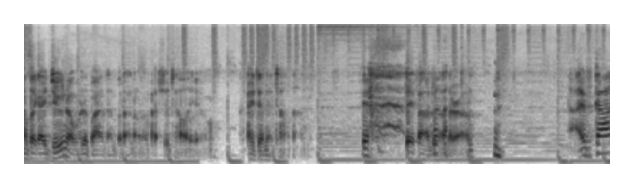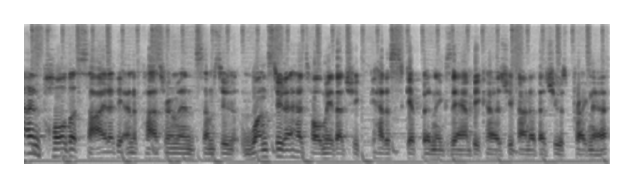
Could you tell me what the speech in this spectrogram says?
I was like, I do know where to buy them, but I don't know if I should tell you. I didn't tell them. Yeah. They found it on their own. I've gotten pulled aside at the end of classroom and some student, one student had told me that she had to skip an exam because she found out that she was pregnant.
